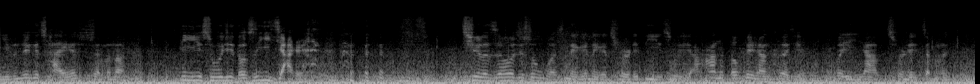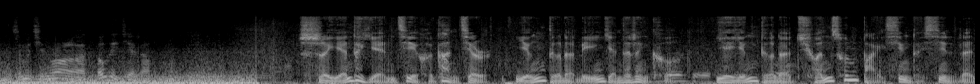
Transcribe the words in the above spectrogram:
你们这个产业是什么呢？第一书记都是一家人。去了之后就说我是哪个哪个村的第一书记啊，那都非常客气，问一下村里怎么什么情况啊，都给介绍。史岩的眼界和干劲儿赢得了林岩的认可，也赢得了全村百姓的信任。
